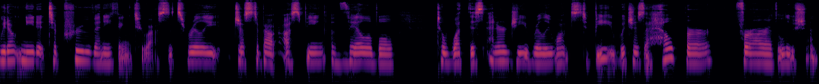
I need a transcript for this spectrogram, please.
we don't need it to prove anything to us. It's really just about us being available to what this energy really wants to be, which is a helper for our evolution.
